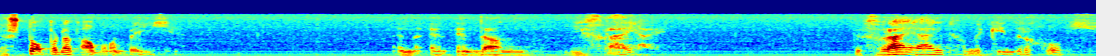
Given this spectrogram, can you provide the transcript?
We stoppen het allemaal een beetje. En, en, en dan die vrijheid. De vrijheid van de kinderen Gods.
